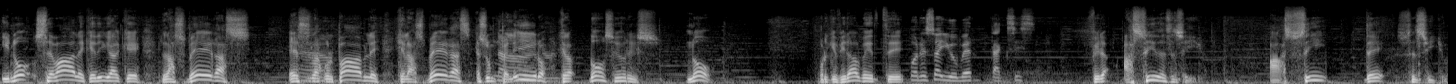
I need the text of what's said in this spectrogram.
Y no se vale que digan que Las Vegas es la Ah. culpable, que Las Vegas es un No, peligro. no, que la- no, señores, no. Porque finalmente, Por eso hay Uber, taxis. así de sencillo. Así de sencillo.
